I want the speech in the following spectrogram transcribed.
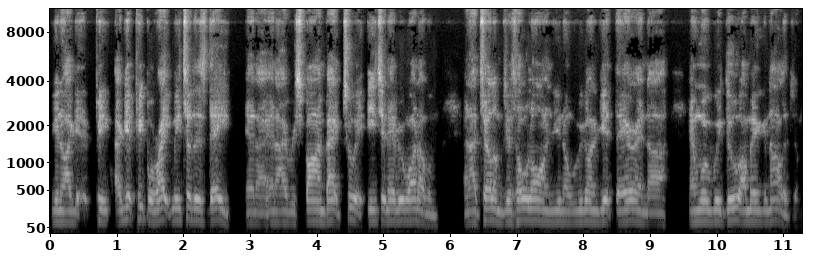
you know, I get I get people write me to this day and I and I respond back to it each and every one of them. And I tell them just hold on, you know, we're going to get there and uh and when we do, I'm going to acknowledge them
